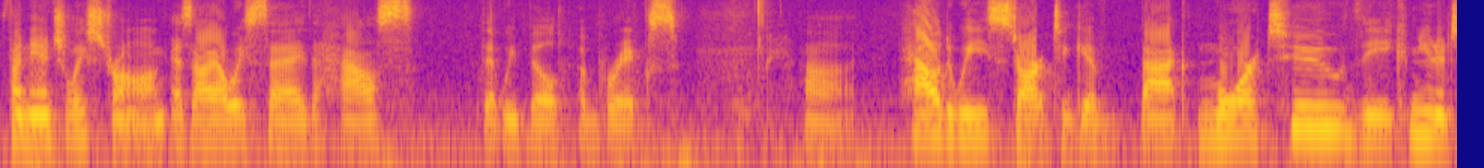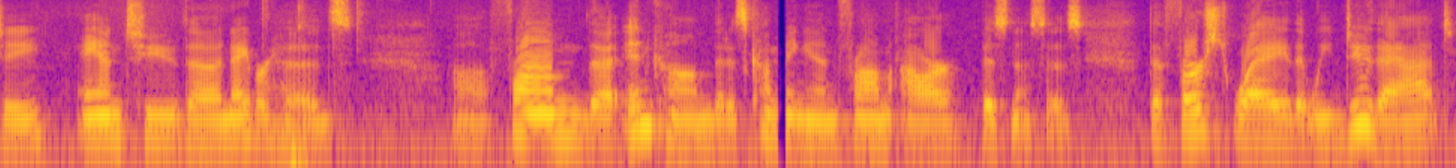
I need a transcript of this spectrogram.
financially strong, as I always say, the house that we built of bricks, uh, how do we start to give back more to the community and to the neighborhoods? uh, from the income that is coming in from our businesses. The first way that we do that,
